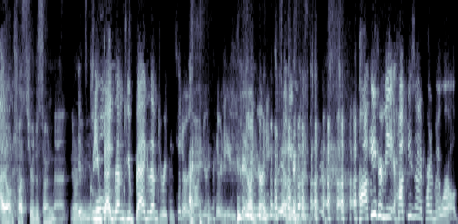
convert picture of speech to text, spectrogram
I don't trust your discernment. You know what I mean? you beg them. You beg them to reconsider. You're on your their knees. You're on your knees. begging them. Hockey for me. Hockey's not a part of my world.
